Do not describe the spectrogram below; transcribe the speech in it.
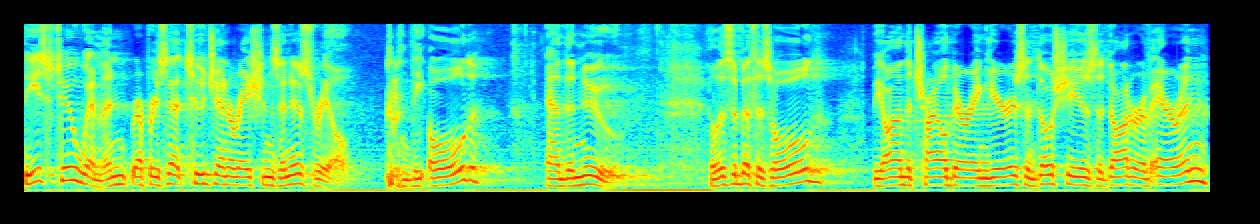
These two women represent two generations in Israel the old and the new. Elizabeth is old, beyond the childbearing years, and though she is the daughter of Aaron,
